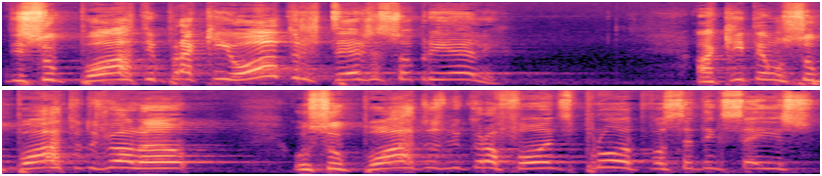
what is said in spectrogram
De suporte para que outro esteja sobre ele. Aqui tem um suporte do violão, o suporte dos microfones, pronto, você tem que ser isso.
